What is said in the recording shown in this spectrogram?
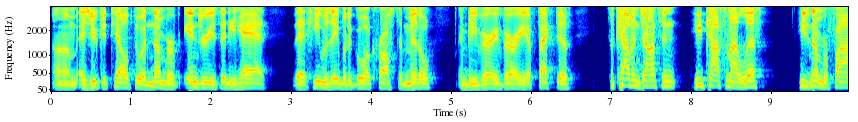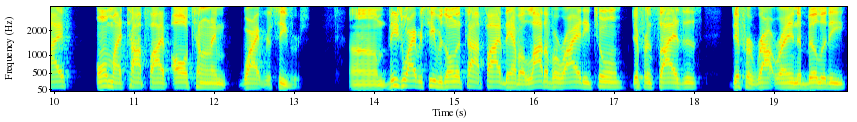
Um, as you could tell through a number of injuries that he had, that he was able to go across the middle and be very, very effective. So Calvin Johnson, he tops my list. He's number five on my top five all-time wide receivers. Um, these wide receivers on the top five, they have a lot of variety to them, different sizes, different route running ability,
